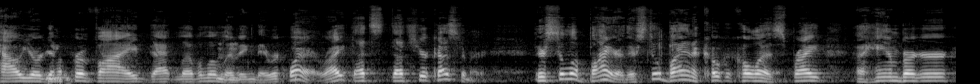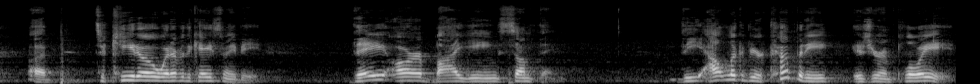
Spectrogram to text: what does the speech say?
how you're going to provide that level of living they require, right? That's that's your customer. They're still a buyer. They're still buying a Coca-Cola, a Sprite, a hamburger, a taquito, whatever the case may be. They are buying something. The outlook of your company is your employee.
